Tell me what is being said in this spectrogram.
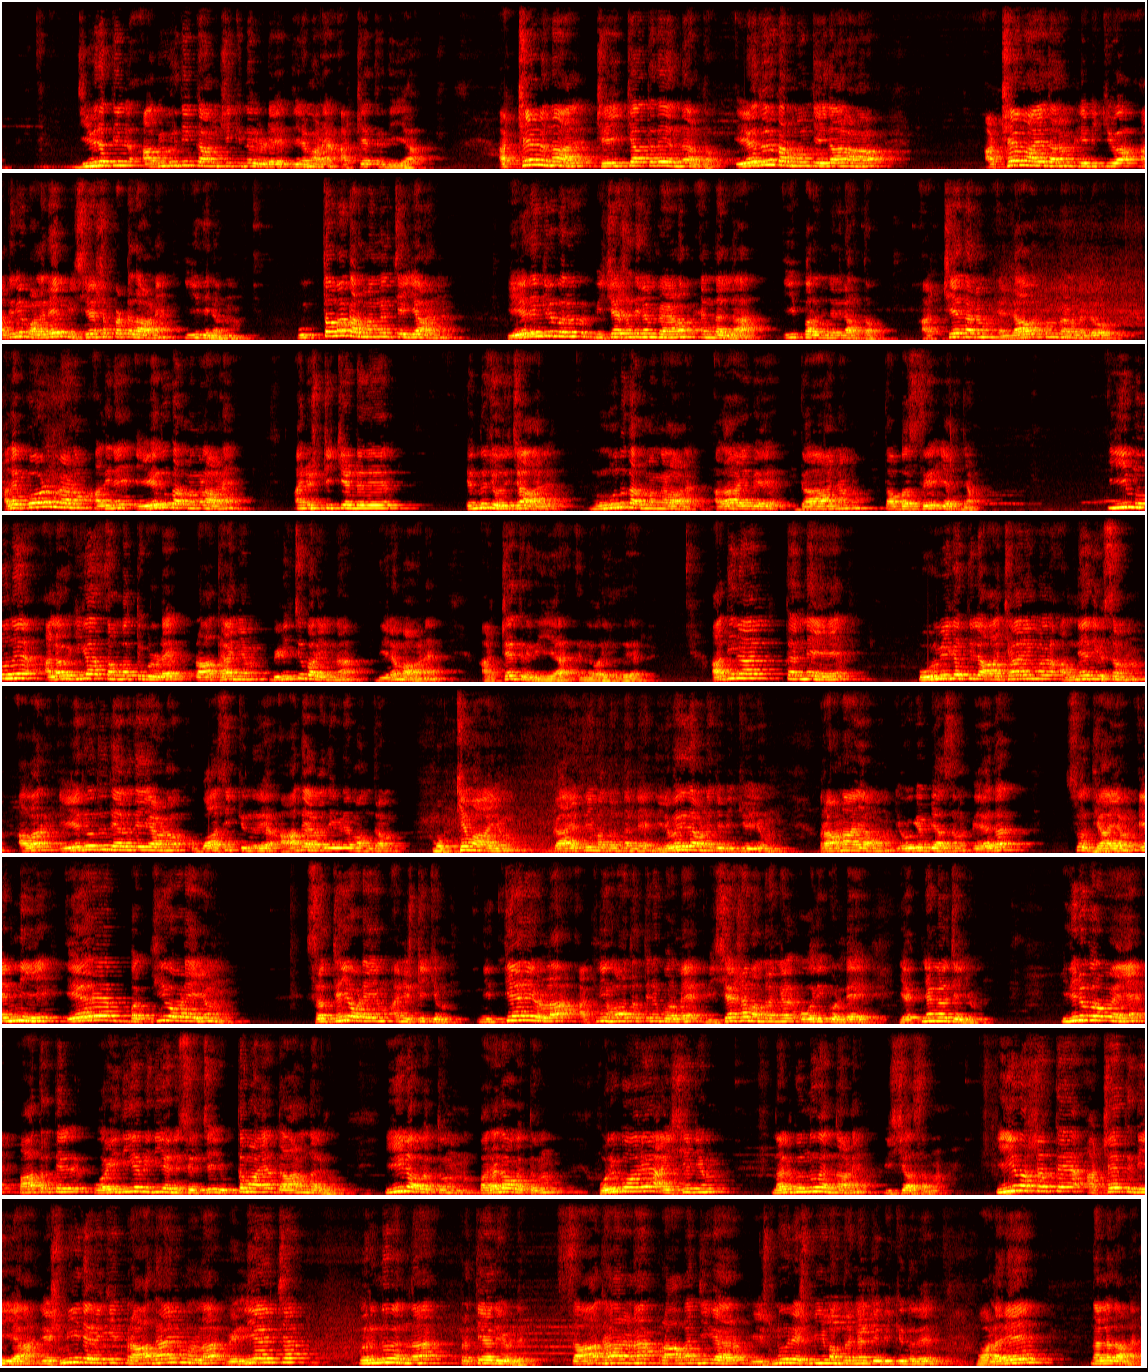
ജീവിതത്തിൽ അഭിവൃദ്ധി കാക്ഷിക്കുന്നവരുടെ ദിനമാണ് അക്ഷയതൃതീയ. അക്ഷയം എന്നാൽ ക്ഷയിക്കാത്തത് എന്ന് അർത്ഥം. ഏതൊരു കർമ്മവും ചെയ്താലാണോ അക്ഷയമായ ധനം ലഭിക്കുക. അതിന് വളരെ വിശേഷപ്പെട്ടതാണ് ഈ ദിനം. ഉത്തമ കർമ്മങ്ങൾ ചെയ്യാൻ ഏതെങ്കിലും ഒരു വിശേഷ ദിനം വേണം എന്നല്ല ഈ പറഞ്ഞതിനർത്ഥം. അക്ഷയതരം എല്ലാവർക്കും വേണമല്ലോ. അതെപ്പോഴും വേണം. അതിന് ഏതു കർമ്മങ്ങളാണ് അനുഷ്ഠിക്കേണ്ടത് എന്ന് ചോദിച്ചാൽ മൂന്ന് കർമ്മങ്ങളാണ്. അതായത് ദാനം തപസ് യജ്ഞം. ഈ മൂന്ന് അലൗകിക സമ്പത്തുകളുടെ പ്രാധാന്യം വിളിച്ചു പറയുന്ന ദിനമാണ് അക്ഷയതൃതീയ എന്ന് പറയുന്നത്. അതിനാൽ തന്നെ പൂർവികത്തിൽ ആചാര്യങ്ങൾ അന്നേ ദിവസം അവർ ഏതൊരു ദേവതയാണോ ഉപാസിക്കുന്നത് ആ ദേവതയുടെ മന്ത്രം മുഖ്യമായും ഗായത്രി മന്ത്രം തന്നെ നിരവധി തവണ ജപിക്കുകയും പ്രാണായാമം യോഗാഭ്യാസം വേദ സ്വാധ്യായം എന്നീ ഏറെ ഭക്തിയോടെയും ശ്രദ്ധയോടെയും അനുഷ്ഠിക്കും. നിത്യേനയുള്ള അഗ്നിഹോത്രത്തിനു പുറമെ വിശേഷ മന്ത്രങ്ങൾ ഓതിക്കൊണ്ട് യജ്ഞങ്ങൾ ചെയ്യും. ഇതിനു പുറമെ പാത്രത്തിൽ വൈദിക വിധി അനുസരിച്ച് യുക്തമായ ദാനം നൽകും. ഈ ലോകത്തും പരലോകത്തും ഒരുപോലെ ഐശ്വര്യം നൽകുന്നു എന്നാണ് വിശ്വാസം. ഈ വർഷത്തെ അക്ഷയ ലക്ഷ്മി ദേവിക്ക് പ്രാധാന്യമുള്ള വെള്ളിയാഴ്ച വരുന്നുവെന്ന പ്രത്യേകതയുണ്ട്. സാധാരണ പ്രാപഞ്ചികർ വിഷ്ണു ലക്ഷ്മി മന്ത്രങ്ങൾ ജപിക്കുന്നത് വളരെ നല്ലതാണ്.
